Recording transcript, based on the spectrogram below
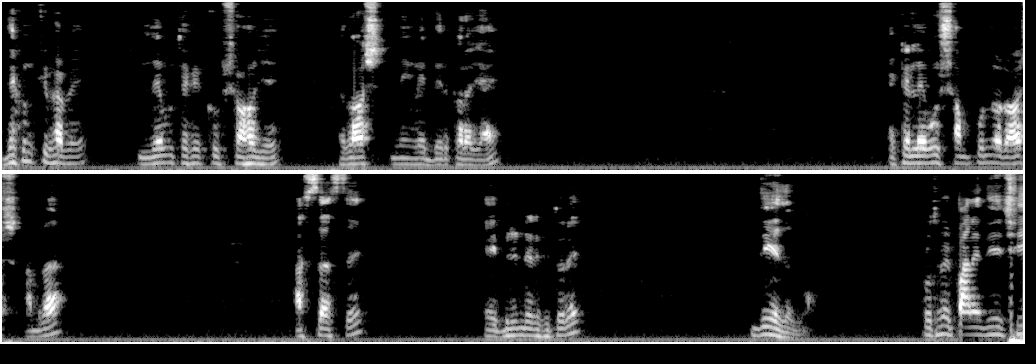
দেখুন কীভাবে লেবু থেকে খুব সহজে রস নিংড়ে বের করা যায়। একটা লেবুর সম্পূর্ণ রস আমরা আস্তে আস্তে এই ব্লেন্ডের ভিতরে দিয়ে দেব। প্রথমে পানি দিয়েছি,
